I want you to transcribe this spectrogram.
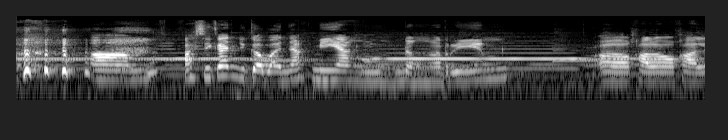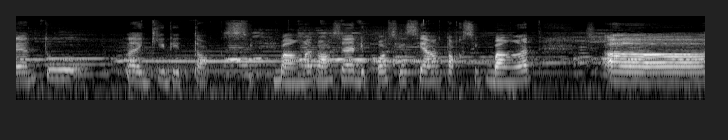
Em, pasti kan juga banyak nih yang dengerin eh, kalau kalian tuh lagi di toxic banget maksudnya di posisi yang toxic banget eh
